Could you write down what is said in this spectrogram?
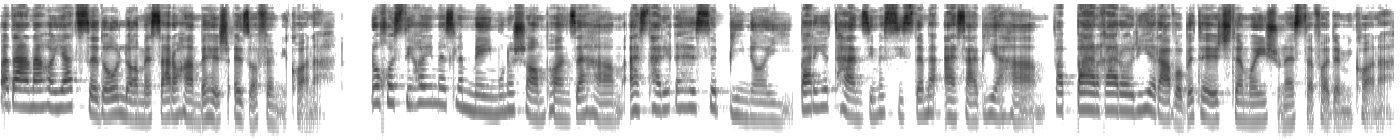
و در نهایت صدا و لامسه رو هم بهش اضافه می‌کنن. نخستی هایی مثل میمون و شامپانزه هم از طریق حس بینایی برای تنظیم سیستم عصبی هم و برقراری روابط اجتماعیشون استفاده می‌کنن.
